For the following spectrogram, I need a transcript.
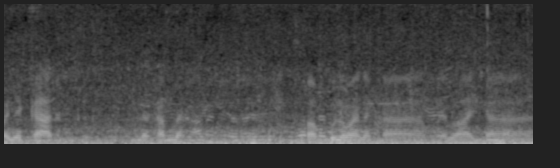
บรรยากาศนะครับนะขอบคุณมากนะครับบ๊ายบายจ้า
